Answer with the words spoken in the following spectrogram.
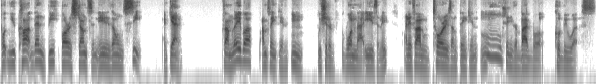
But you can't then beat Boris Johnson in his own seat again. If I'm Labour, I'm thinking, mm, we should have won that easily. And if I'm Tories, I'm thinking, mm, things are bad, but could be worse.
